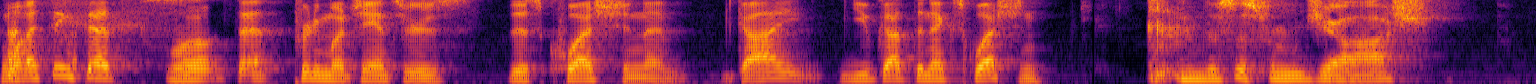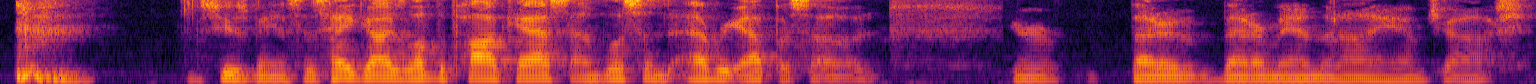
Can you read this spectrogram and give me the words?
well, I think that's well, that pretty much answers this question. Uh, Guy, you've got the next question. this is from Josh. Excuse me. It says, "Hey guys, love the podcast. I've listened to every episode. You're better better man than I am, Josh.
